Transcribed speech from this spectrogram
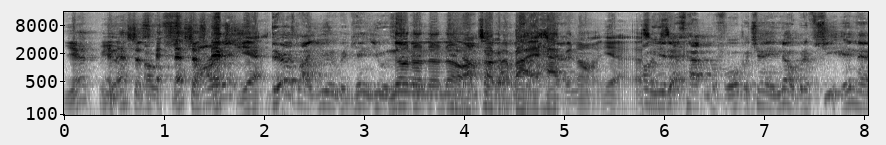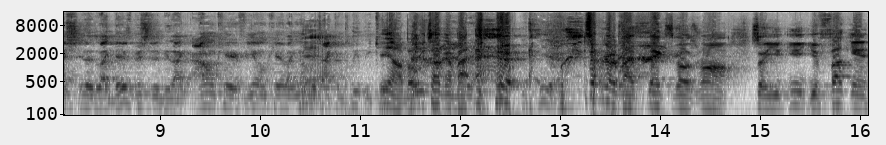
Yeah, Yeah. and that's just Oh, that's just started? extra. Yeah. There's like you in the beginning. You was No, no, no, no. I'm talking about it happening. happened on. Yeah, that's Oh what yeah, I'm that's saying. happened before, but you ain't know. But if she in that shit, like there's bitches that be like, I don't care if you don't care. Like no, Yeah. bitch, I completely care. You know, but we're talking about we're talking about sex goes wrong. So you, you you fucking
